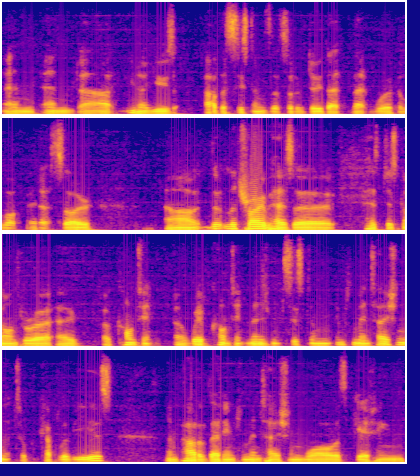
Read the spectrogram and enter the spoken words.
and and uh, you know use other systems that sort of do that, that work a lot better. So uh, the La Trobe has a has just gone through a, a, a content a web content management system implementation that took a couple of years, and part of that implementation was getting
